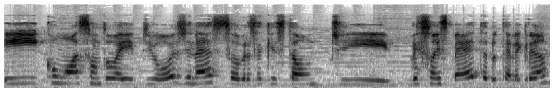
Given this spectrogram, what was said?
E com o assunto aí de hoje, né, sobre essa questão de versões beta do Telegram,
